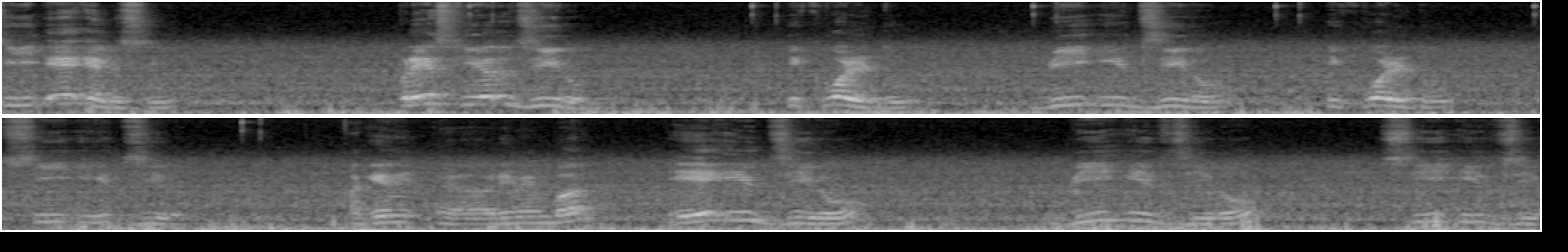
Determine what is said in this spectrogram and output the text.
CALC press here 0 equal to B is 0 equal to C is 0 again uh, remember A is 0 B is 0 C is 0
